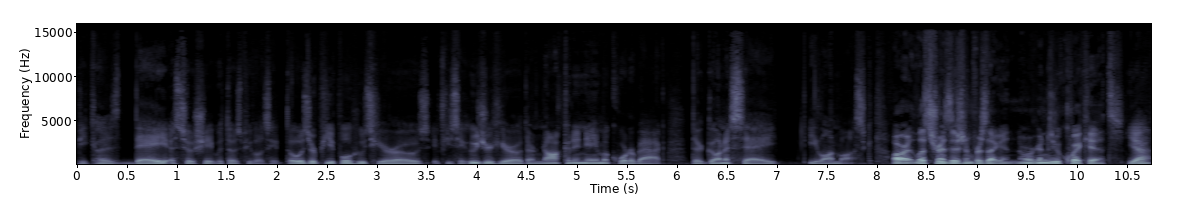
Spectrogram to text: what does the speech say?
because they associate with those people. They say those are people whose heroes. If you say who's your hero, they're not going to name a quarterback. They're going to say Elon Musk. All right, let's transition for a second. We're going to do quick hits. Yeah.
